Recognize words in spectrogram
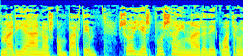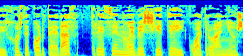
María nos comparte, soy esposa y madre de cuatro hijos de corta edad, 13, 9, 7 y 4 años.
